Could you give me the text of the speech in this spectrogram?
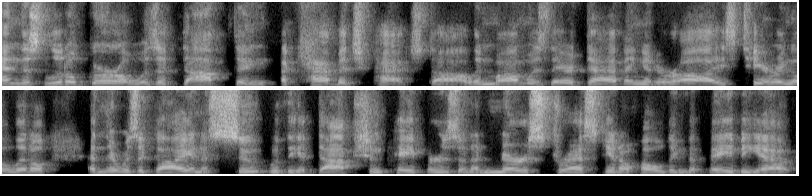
And this little girl was adopting a Cabbage Patch doll, and mom was there dabbing at her eyes, tearing a little. And there was a guy in a suit with the adoption papers and a nurse dressed, you know, holding the baby out.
